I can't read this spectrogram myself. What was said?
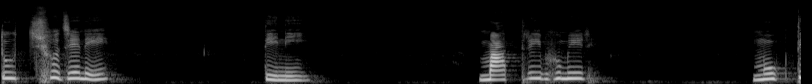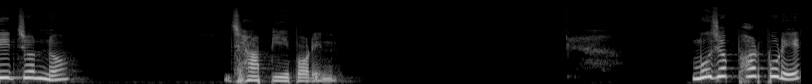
তুচ্ছ জেনে তিনি মাতৃভূমির মুক্তির জন্য ঝাঁপিয়ে পড়েন। মুজফ্ফরপুরের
